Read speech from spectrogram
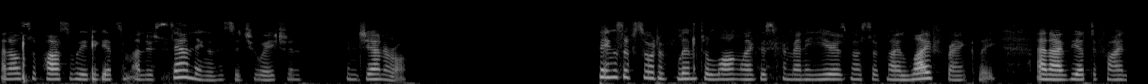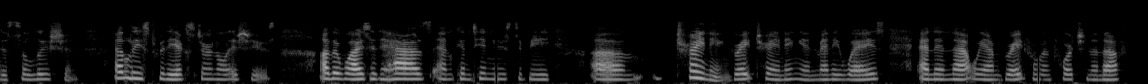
and also possibly to get some understanding of the situation in general. Things have sort of limped along like this for many years, most of my life, frankly, and I've yet to find a solution, at least for the external issues. Otherwise, it has and continues to be um, training, great training in many ways, and in that way, I'm grateful and fortunate enough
